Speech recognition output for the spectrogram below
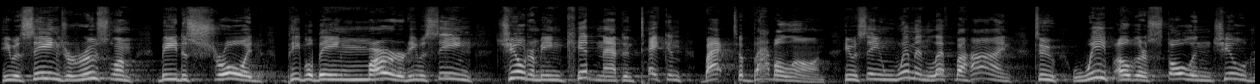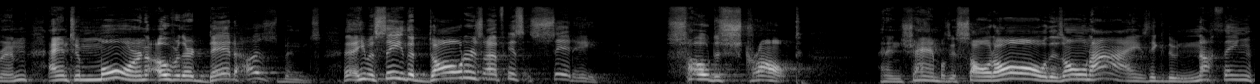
He was seeing Jerusalem be destroyed, people being murdered. He was seeing children being kidnapped and taken back to Babylon. He was seeing women left behind to weep over their stolen children and to mourn over their dead husbands. He was seeing the daughters of his city so distraught and in shambles. He saw it all with his own eyes. He could do nothing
